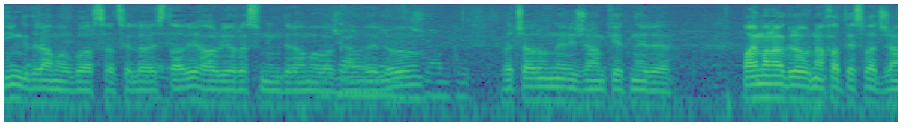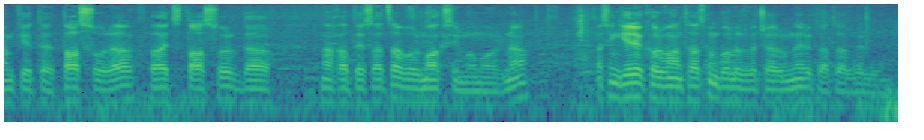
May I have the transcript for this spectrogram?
5 դրամով բարձրացել է այս տարի 135 դրամով է գնվելու։ Վճարումների ժամկետները պայմանագրով նախատեսված ժամկետը 10 օր է, բայց 10 օր դա նախատեսած է, որ մաքսիմում օրն է։ Այսինքն 3 օրվա ընթացքում բոլոր վճարումները կատարվելու են։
